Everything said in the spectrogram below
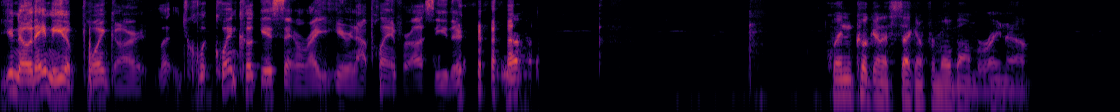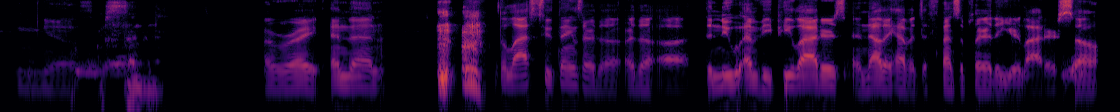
You know, they need a point guard. Qu- Quinn Cook is sitting right here, not playing for us either. Quinn cooking a second for Mo Bamba right now. Mm, yeah. I'm sending it. All right, and then the last two things are the are the uh the new MVP ladders, and now they have a Defensive Player of the Year ladder. So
